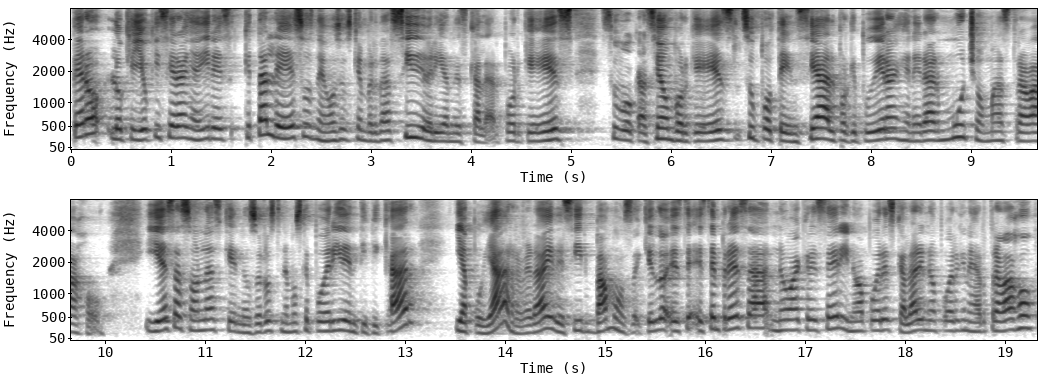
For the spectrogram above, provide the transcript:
Pero lo que yo quisiera añadir es, ¿qué tal de esos negocios que en verdad sí deberían de escalar? Porque es su vocación, porque es su potencial, porque pudieran generar mucho más trabajo. Y esas son las que nosotros tenemos que poder identificar y apoyar, ¿verdad? Y decir, vamos, que este, esta empresa no va a crecer y no va a poder escalar y no va a poder generar trabajo,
